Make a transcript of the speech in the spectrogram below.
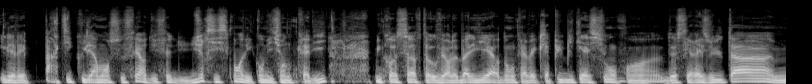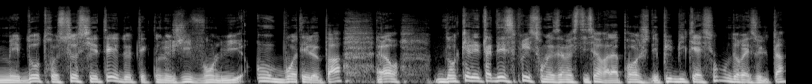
il avait particulièrement souffert du fait du durcissement des conditions de crédit. Microsoft a ouvert le bal hier donc avec la publication de ses résultats, mais d'autres sociétés de technologie vont lui emboîter le pas. Alors, dans quel état d'esprit sont les investisseurs à l'approche des publications de résultats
